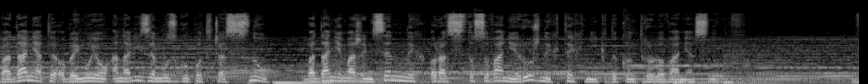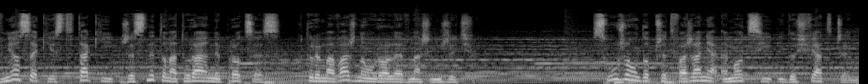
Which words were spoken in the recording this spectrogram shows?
Badania te obejmują analizę mózgu podczas snu, badanie marzeń sennych oraz stosowanie różnych technik do kontrolowania snów. Wniosek jest taki, że sny to naturalny proces, który ma ważną rolę w naszym życiu. Służą do przetwarzania emocji i doświadczeń,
